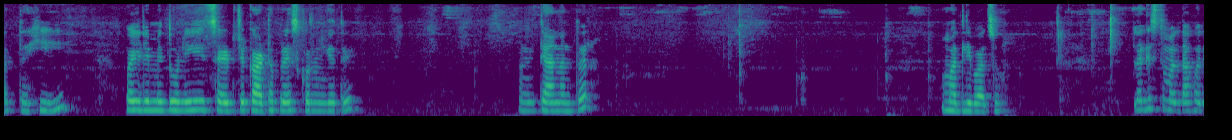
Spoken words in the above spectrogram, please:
आता ही पहिले मी दोन्ही साईडचे काठं प्रेस करून घेते. आणि त्यानंतर मधली बाजू. लगेच तुम्हाला दाखवते.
